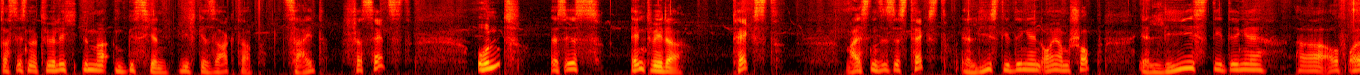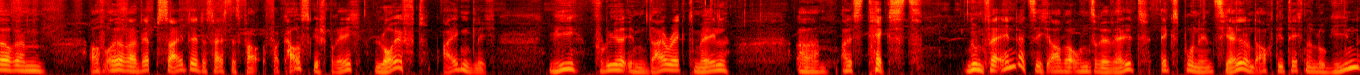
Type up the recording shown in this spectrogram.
das ist natürlich immer ein bisschen, wie ich gesagt habe, zeitversetzt. Und es ist entweder Text, meistens ist es Text, er liest die Dinge in eurem Shop, er liest die Dinge äh, auf, eurem, auf eurer Webseite, das heißt das Verkaufsgespräch läuft eigentlich wie früher im Direct Mail äh, als Text. Nun verändert sich aber unsere Welt exponentiell und auch die Technologien.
